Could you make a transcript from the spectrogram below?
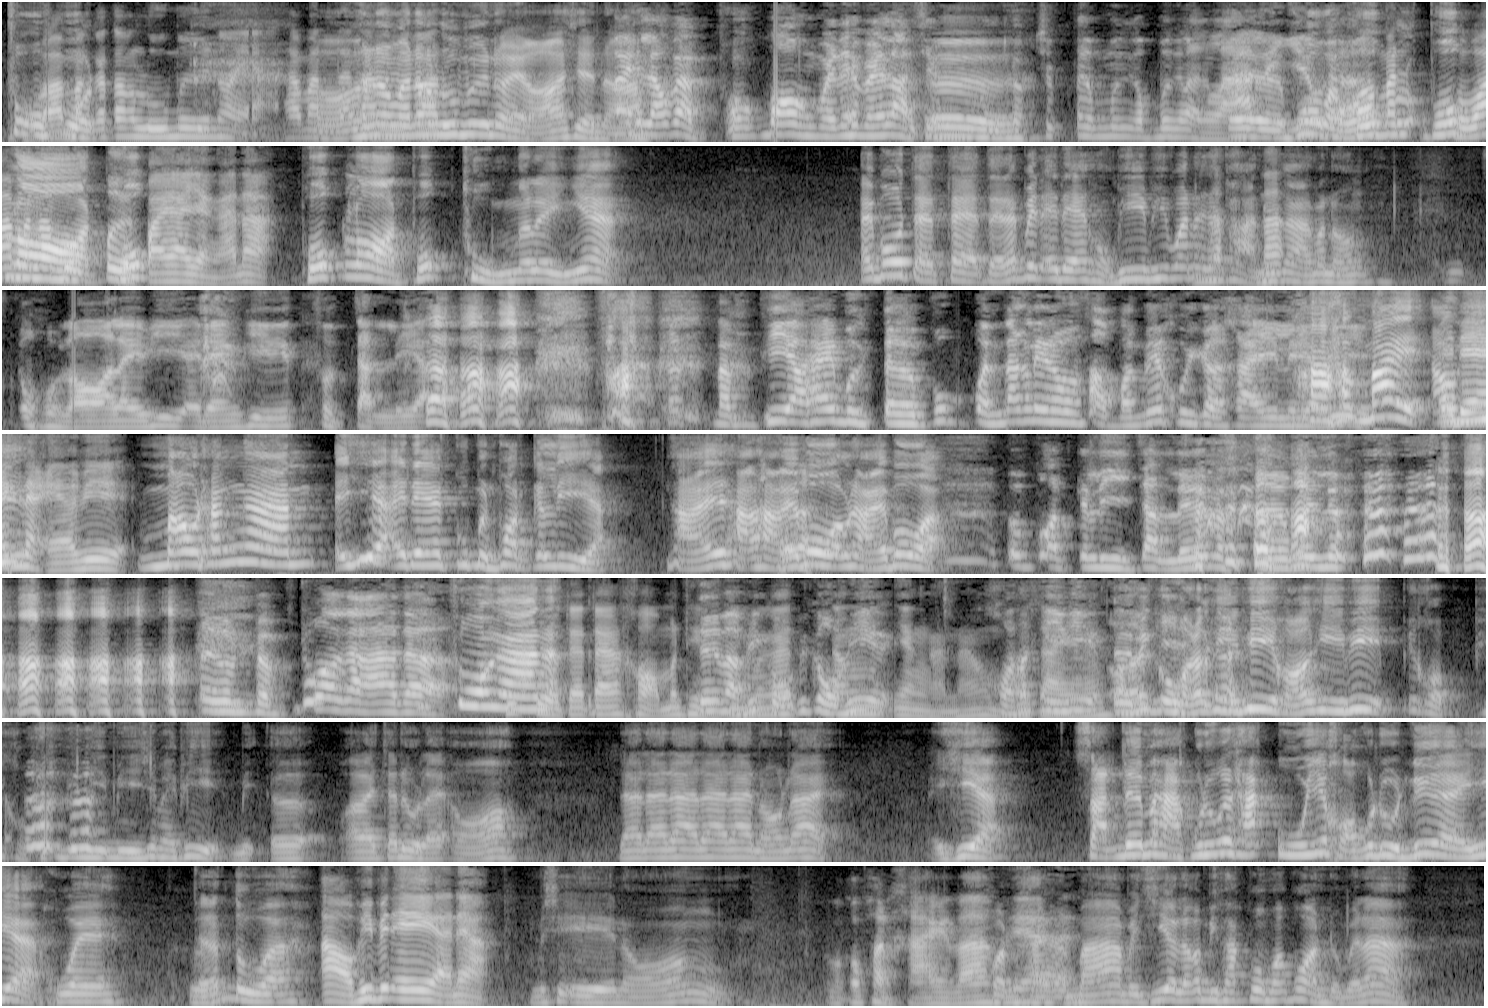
โอ้ว่าโหมันก็ต้องรู้มือหน่อยอะถ้ามันอ๋อมันต้องมันต้องรู้มือหน่อยเหรอเฉินเหรอ ไม่แล้วแบบพกบ้องไปได้ไหมล่ะเชิญเออ กับชุบเติมมึงกับมึงหลังร้าเอนออะไรเงี้ยพวกแบบเพราะว่ามันพกเพราะว่าหลมันระอบบดเปิดพกไปอะอย่างนั้นอะพกหลอดพกถุงอะไรอย่างเงี้ยไอโบแต่แต่แต่ถ้าเป็นไอแดงของพี่พี่ว่าน่าจะผ่านทุกงานป่ะน้อง โอ้โหรออะไรพี่ไอแดงพี่นี่สุดจัดเลยอะแบบพี่เอาให้มึงเติมปุ๊บมันนั่งเล่นโทรศัพท์มันไม่คุยกับใครเลยอะผ่าพี่ ไม่ไอเอาแดงงี้ไหนอะพี่ เมาทั้งงานไอเฮียไอแดงกูเหมือนพอร์ตกะหรี่อะหายถามหาไอโบหาไอโบอะ ปอดกะหรี่จัดเลยแบบเติมไปเลยเติมแบบทั่วงานอะทั่วงานพี่อะโกแต่แต่ของมันถึงเดินแบบพี่โกมันพี่โกต้องพี่อย่างนั้นนะผมขอสักทีพี่ เออพี่กบขอทักทีพี่ขอทักทีพี่พี่กบพี่กบมีมีมีใช่ไหมพี่มีเอออะไรจะดูดอะไรอ๋อได้ได้ได้ได้ได้น้องได้ไอเฮียสัตว์เดินมาหากูนึกว่าทักกูยี่ขอกูดูดเนื้อไอเฮียคุยแต่ละตัวอ้าวพี่เป็นเออะเนี่ย ไม่ใช่เอน้องมันก็ผ่อนคลายกันบ้างผ่อนคลายกันบ้างไปเที่ยวแล้วก็มีพักพงพักผ่อนถูกไหมล่ะ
